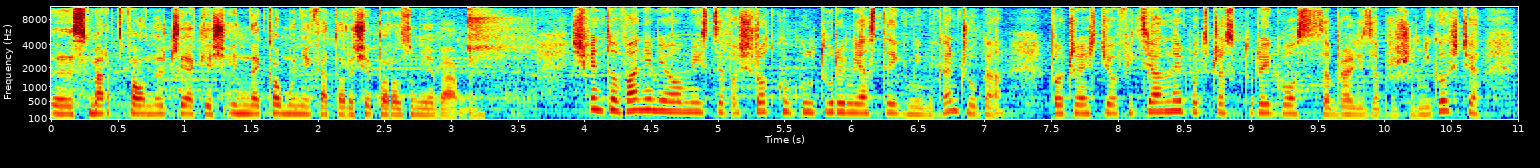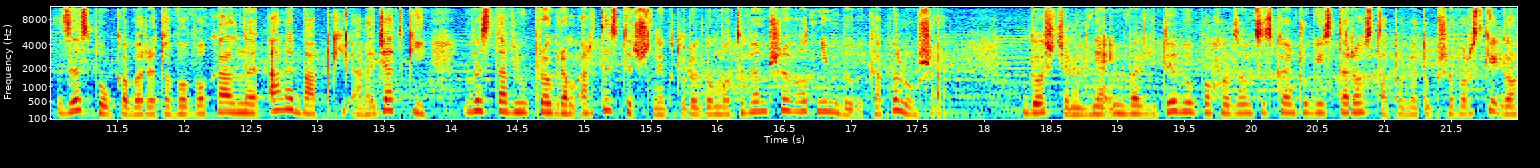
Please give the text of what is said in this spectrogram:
e, smartfony czy jakieś inne komunikatory się porozumiewamy. Świętowanie miało miejsce w Ośrodku Kultury Miasta i Gminy Kańczuga. Po części oficjalnej, podczas której głos zabrali zaproszeni goście, zespół kabaretowo-wokalny Ale Babki, Ale Dziadki wystawił program artystyczny, którego motywem przewodnim były kapelusze. Gościem Dnia Inwalidy był pochodzący z Kańczugi starosta powiatu przeworskiego,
